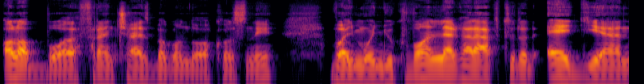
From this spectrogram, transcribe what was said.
alapból franchise-ba gondolkozni, vagy mondjuk van legalább, tudod, egy ilyen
